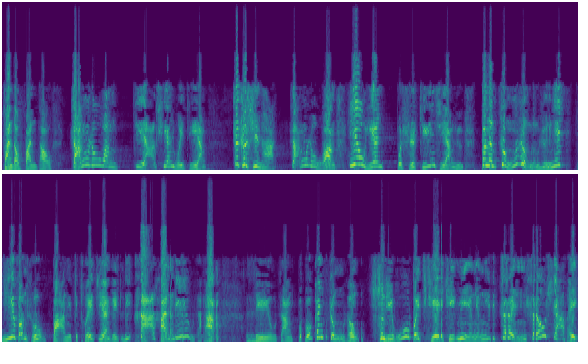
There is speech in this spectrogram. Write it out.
翻到翻到张鲁王驾前为将。只可惜他张鲁王有眼不识金镶玉，不能重用于你。一封书把你推荐给李大汉刘璋，刘璋不不肯重用，此你五百铁骑命令你的镇守下邳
